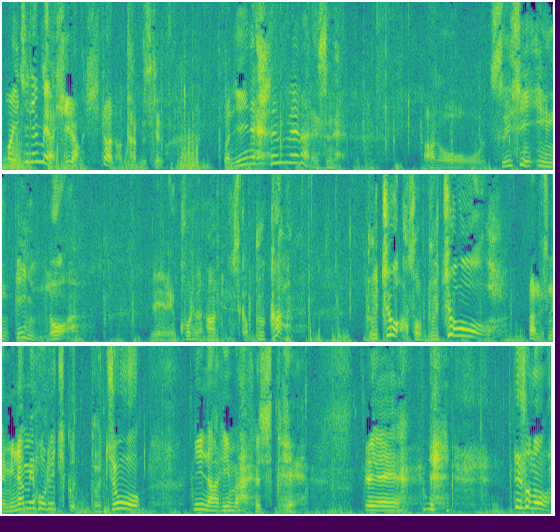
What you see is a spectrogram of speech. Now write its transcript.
まあ、1年目は平、平だったんですけど、まあ、2年目がですね、あの推進員員の、えー、これは何て言うんですか、部下、部長、あ、そう、部長なんですね。南堀地区の部長になりまして、えー、で、で、その、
